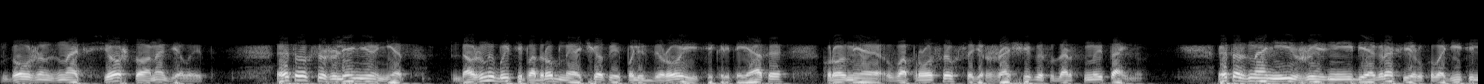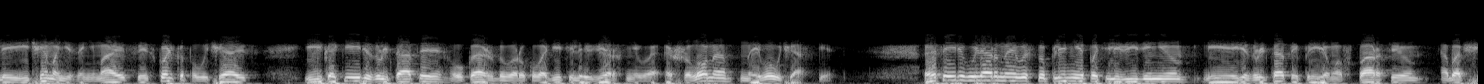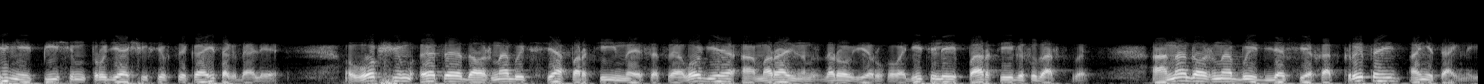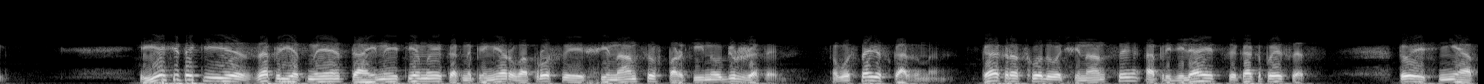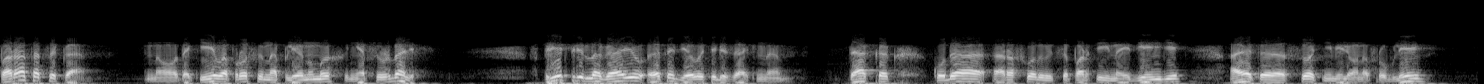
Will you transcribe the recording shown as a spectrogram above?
должен знать все, что она делает. Этого, к сожалению, нет. Должны быть и подробные отчеты Политбюро и секретариата, кроме вопросов, содержащих государственную тайну. Это знание и жизни, и биографии руководителей, и чем они занимаются, и сколько получают, и какие результаты у каждого руководителя верхнего эшелона на его участке. Это и регулярные выступления по телевидению, и результаты приема в партию, обобщение писем трудящихся в ЦК и так далее. В общем, это должна быть вся партийная социология о моральном здоровье руководителей партии и государства. Она должна быть для всех открытой, а не тайной. Есть и такие запретные, тайные темы, как, например, вопросы финансов партийного бюджета. В уставе сказано, как расходовать финансы определяет ЦК КПСС, то есть не аппарат, а ЦК. Но такие вопросы на пленумах не обсуждались. Впредь предлагаю это делать обязательно, так как куда расходуются партийные деньги, а это сотни миллионов рублей,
